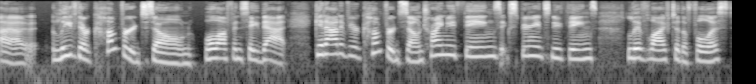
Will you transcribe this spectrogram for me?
Uh, leave their comfort zone. We'll often say that. Get out of your comfort zone, try new things, experience new things, live life to the fullest.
